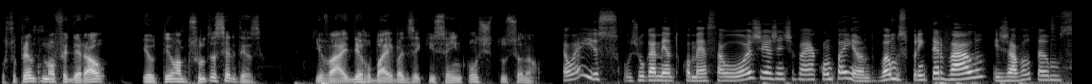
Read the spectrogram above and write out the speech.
O Supremo Tribunal Federal, eu tenho absoluta certeza, que vai derrubar e vai dizer que isso é inconstitucional. Então é isso. O julgamento começa hoje e a gente vai acompanhando. Vamos pro intervalo e já voltamos.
